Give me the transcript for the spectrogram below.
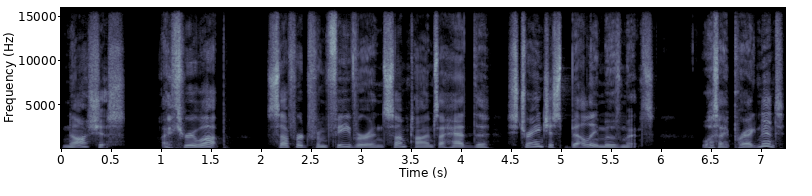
nauseous. I threw up, suffered from fever, and sometimes I had the strangest belly movements. Was I pregnant?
